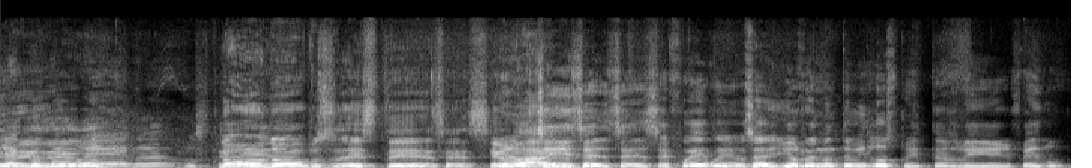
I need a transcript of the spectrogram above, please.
ya con dos, güey. bueno, pues. No, no, pues este, se, se Pero va. sí, se, se, se fue, güey. O sea, yo realmente vi los twitters, vi Facebook.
